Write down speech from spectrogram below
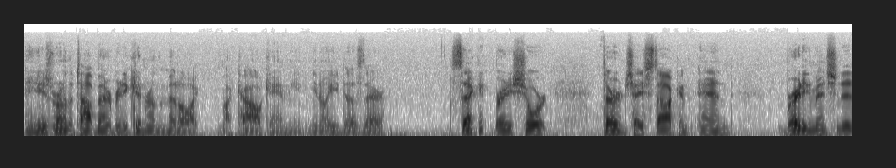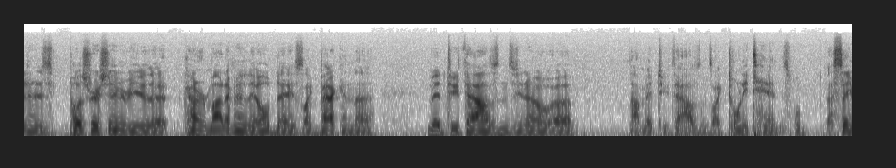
and he was running the top better, but he couldn't run the middle like like Kyle can. He, you know he does there. Second, Brady Short. Third, Chase Stockon. And Brady mentioned it in his post race interview that kind of reminded him of the old days, like back in the mid 2000s. You know, uh, not mid 2000s, like 2010s. Well, I say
